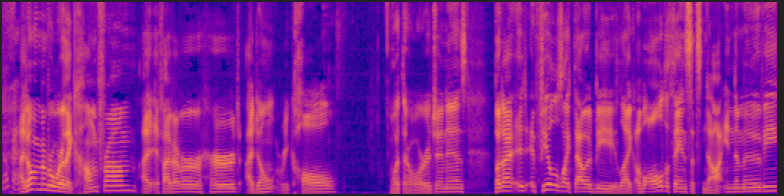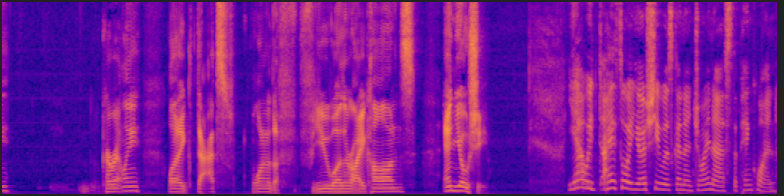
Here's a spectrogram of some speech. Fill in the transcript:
Okay. I don't remember where they come from. I, if I've ever heard, I don't recall what their origin is. But I, it, it feels like that would be like of all the things that's not in the movie currently, like that's one of the f- few other icons, and Yoshi. Yeah, we. I thought Yoshi was gonna join us, the pink one,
